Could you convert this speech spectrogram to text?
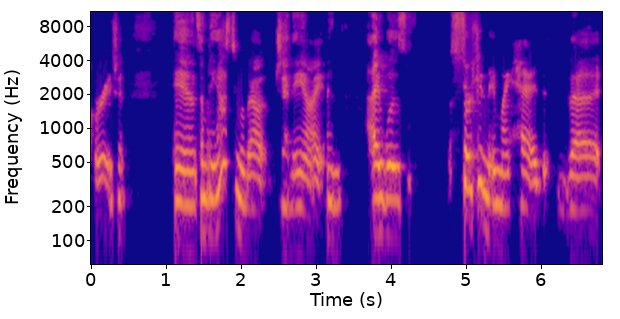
operation. And somebody asked him about Gen AI and I was certain in my head that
